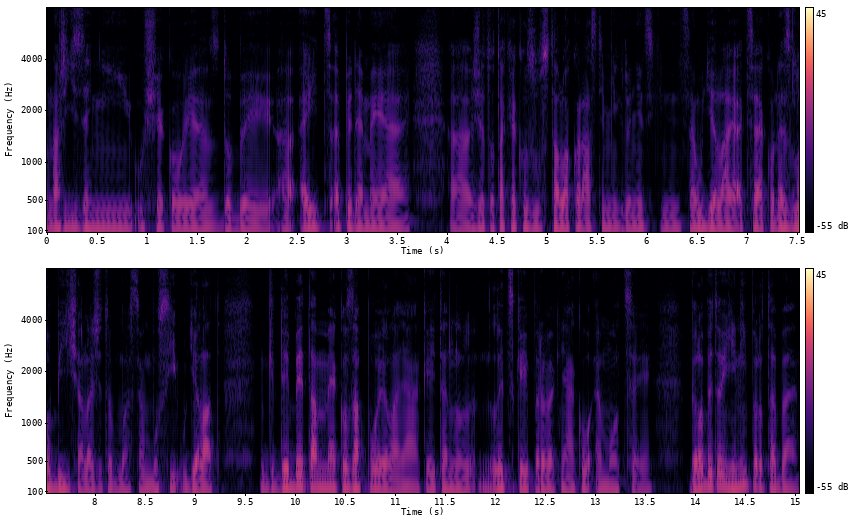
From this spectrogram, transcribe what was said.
nařízení už jako je z doby uh, AIDS epidemie, uh, že to tak jako zůstalo, akorát s tím nikdo nic, nic neudělá, ať se jako nezlobíš, ale že to vlastně musí udělat. Kdyby tam jako zapojila nějaký ten lidský prvek, nějakou emoci, bylo by to jiný pro tebe?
